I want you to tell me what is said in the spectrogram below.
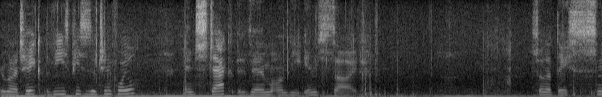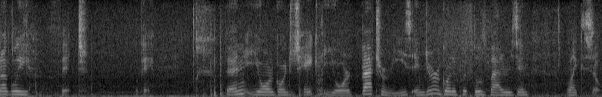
you're going to take these pieces of tinfoil and stack them on the inside so that they snugly fit. Okay. Then you're going to take your batteries and you're going to put those batteries in like so.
